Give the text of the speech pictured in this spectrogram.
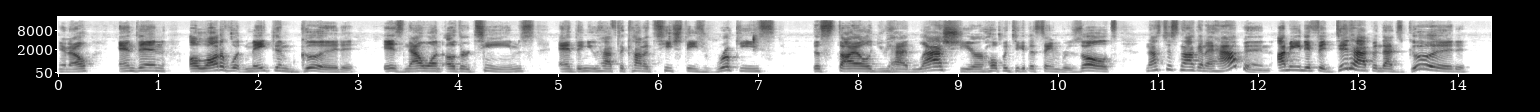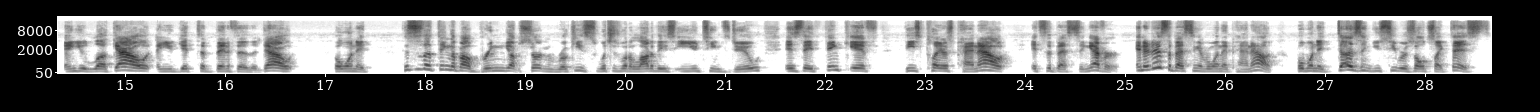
you know? And then a lot of what made them good is now on other teams. And then you have to kind of teach these rookies the style you had last year, hoping to get the same results. And that's just not going to happen. I mean, if it did happen, that's good. And you luck out and you get the benefit of the doubt. But when it this is the thing about bringing up certain rookies, which is what a lot of these EU teams do, is they think if these players pan out, it's the best thing ever. And it is the best thing ever when they pan out. But when it doesn't, you see results like this.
